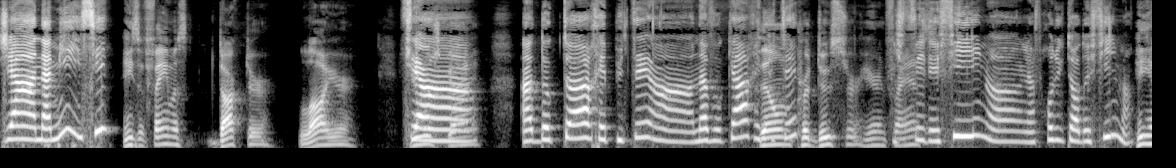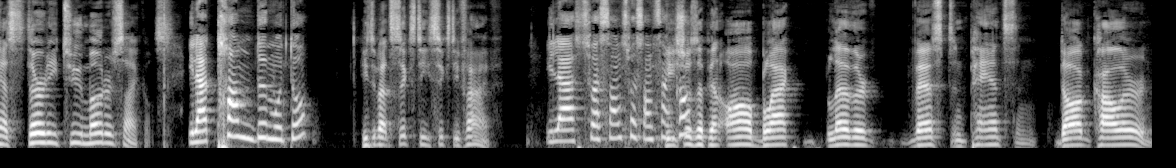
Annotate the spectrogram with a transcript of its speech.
J'ai un ami ici, He's a famous doctor, lawyer, c'est Jewish un, guy, un docteur réputé, un avocat film réputé. producer here in Il France. fait des films, euh, il est un producteur de films. He has 32 motorcycles. Il a 32 motos. He's about 60, 65. Il a 60, He 65 ans. shows up in all black leather vest and pants and dog collar and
